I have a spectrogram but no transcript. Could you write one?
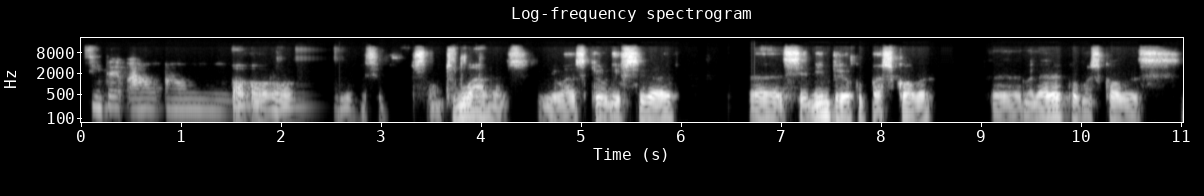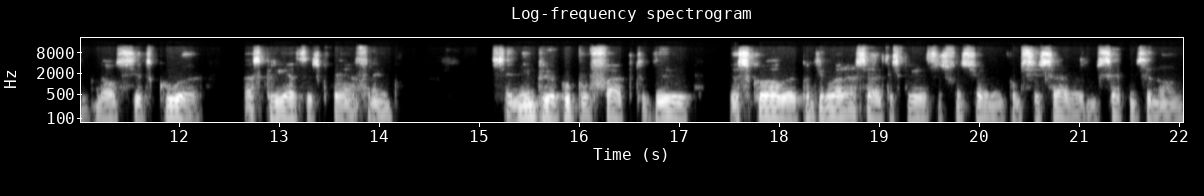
Sim, tem, há, há um. Oh, oh, oh, são toneladas. Eu acho que a universidade, uh, se a mim preocupa a escola, uh, a maneira como a escola não se adequa às crianças que têm à frente, se a mim preocupa o facto de a escola continuar a achar que as crianças funcionam como se achava no século XIX,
